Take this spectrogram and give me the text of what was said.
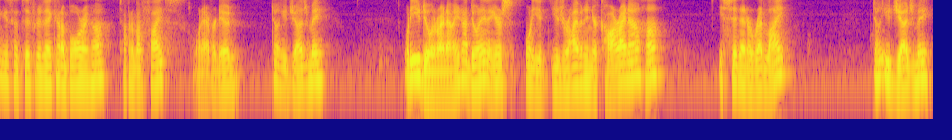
I guess that's it for today. Kind of boring, huh? Talking about fights. Whatever, dude. Don't you judge me. What are you doing right now? You're not doing anything. You're just, what are you? You driving in your car right now, huh? You sitting at a red light? Don't you judge me.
